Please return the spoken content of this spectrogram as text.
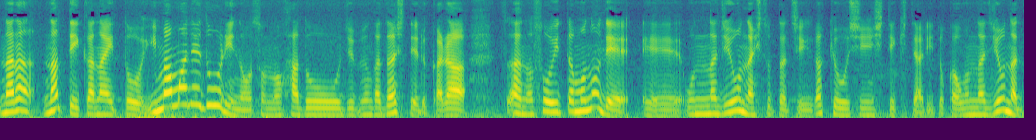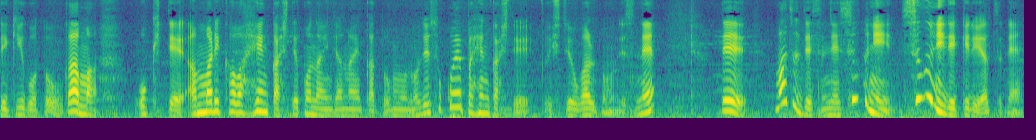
ならなっていかないと今まで通りのその波動を自分が出してるからあのそういったもので、えー同じような人たちが共振してきたりとか同じような出来事が、まあ、起きてあんまり変化してこないんじゃないかと思うのでそこはやっぱ変化していく必要があると思うんですね。でまずですねすぐにすぐにできるやつね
